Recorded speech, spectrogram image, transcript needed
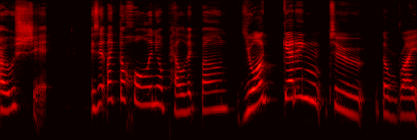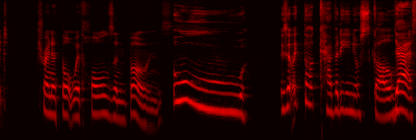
Oh shit. Is it like the hole in your pelvic bone? you are getting to the right train of thought with holes and bones. Ooh. Is it like the cavity in your skull? Yes.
